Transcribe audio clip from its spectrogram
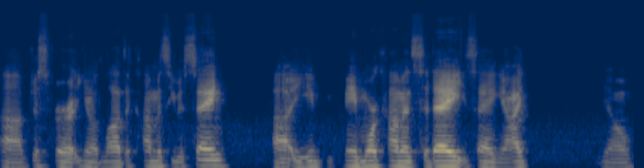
Uh, just for you know a lot of the comments he was saying. Uh, he made more comments today saying, "I you know,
